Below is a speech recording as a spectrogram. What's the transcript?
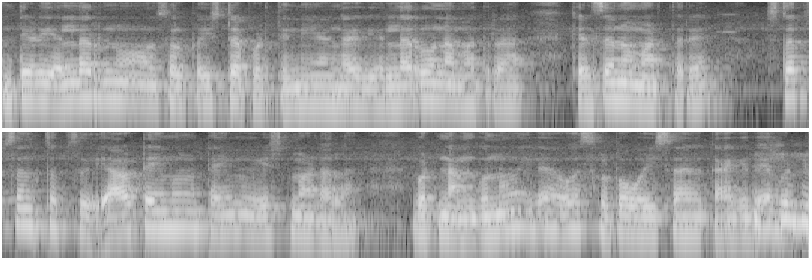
ಅಂತೇಳಿ ಎಲ್ಲರನ್ನೂ ಸ್ವಲ್ಪ ಇಷ್ಟಪಡ್ತೀನಿ. ಹಂಗಾಗಿ ಎಲ್ಲರೂ ನಮ್ಮ ಹತ್ರ ಕೆಲಸನೂ ಮಾಡ್ತಾರೆ. ಸ್ಟೆಪ್ಸ್ ಅಂಡ್ ಸ್ಟೆಪ್ಸ್ ಯಾವ ಟೈಮು ಟೈಮ್ ವೇಸ್ಟ್ ಮಾಡಲ್ಲ. ಬಟ್ ನಮಗೂ ಈಗ ಸ್ವಲ್ಪ ವಯಸ್ಸಾಗಿದೆ ಬಟ್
